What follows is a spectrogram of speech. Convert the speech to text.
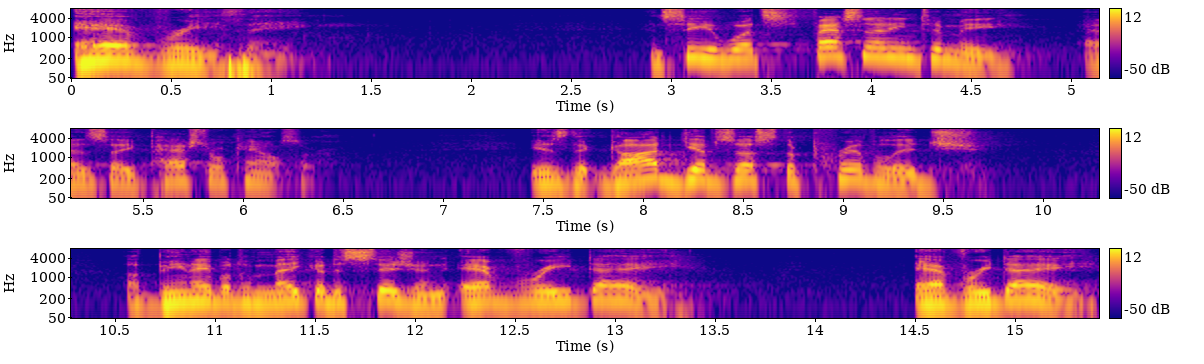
everything. And see, what's fascinating to me as a pastoral counselor is that God gives us the privilege of being able to make a decision every day, every day,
